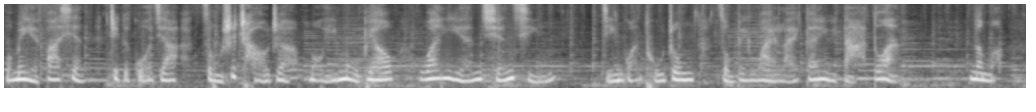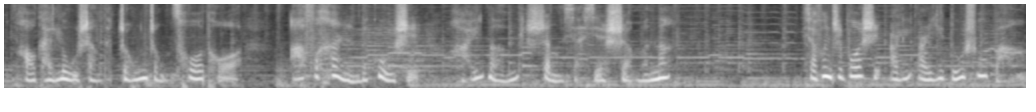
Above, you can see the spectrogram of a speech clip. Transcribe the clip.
我们也发现这个国家总是朝着某一目标蜿蜒前行，尽管途中总被外来干预打断。那么，抛开路上的种种蹉跎，阿富汗人的故事还能剩下些什么呢？小凤直播室二零二一读书榜，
